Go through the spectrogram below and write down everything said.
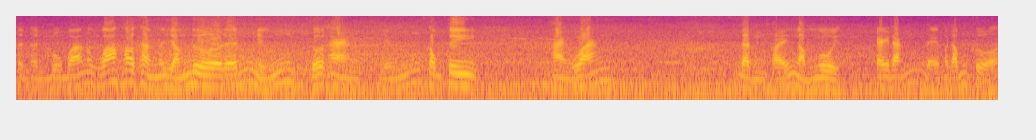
tình hình buôn bán nó quá khó khăn, nó dẫn đưa đến những cửa hàng, những công ty, hàng quán đành phải ngậm ngùi, cay đắng để mà đóng cửa.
